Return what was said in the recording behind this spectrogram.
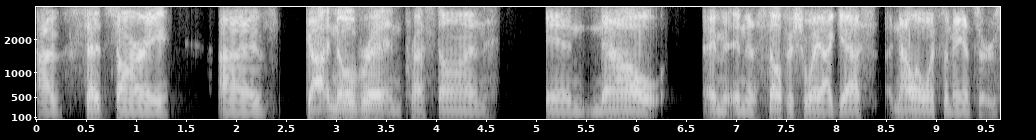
I've said sorry, I've gotten over it and pressed on, and now in, in a selfish way, I guess. Now I want some answers.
